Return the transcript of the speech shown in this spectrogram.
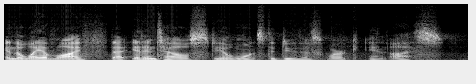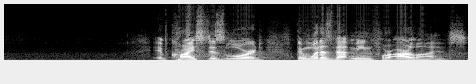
and the way of life that it entails still wants to do this work in us? If Christ is Lord, then what does that mean for our lives?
